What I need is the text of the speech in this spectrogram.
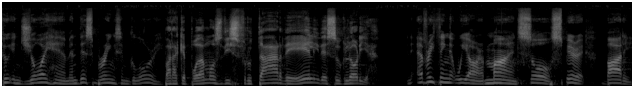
to enjoy Him, and this brings Him glory. para que podamos disfrutar de Él y de su gloria. And everything that we are mind, soul, spirit, body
